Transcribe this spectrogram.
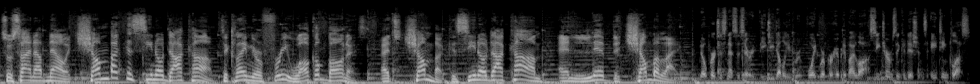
So sign up now at chumbacasino.com to claim your free welcome bonus. That's chumbacasino.com and live the Chumba life. No purchase necessary. BGW. Void were prohibited by law. See terms and conditions. 18 plus.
